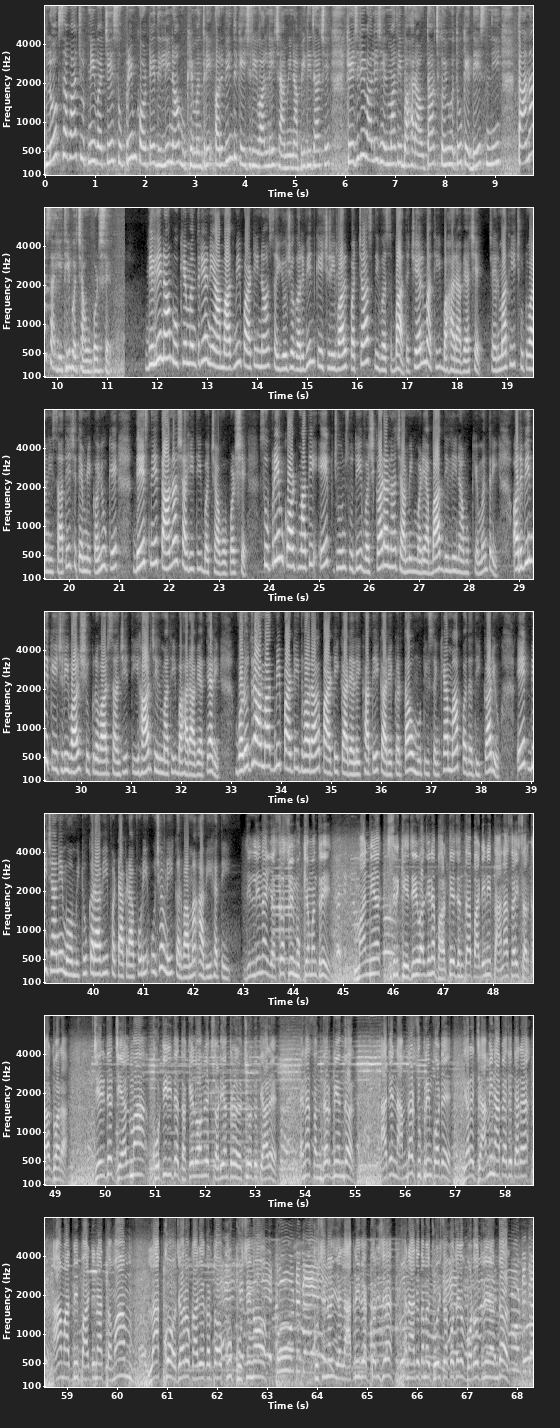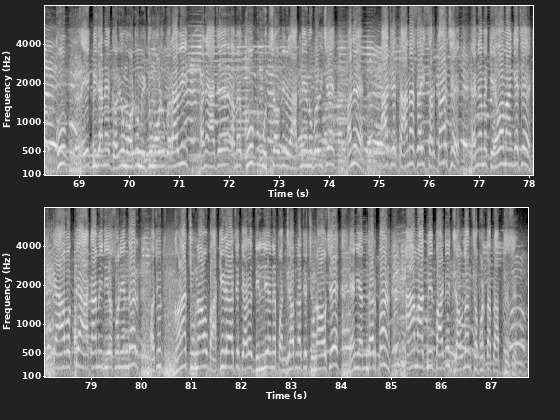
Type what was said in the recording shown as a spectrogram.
લોકસભા ચૂંટણી વચ્ચે સુપ્રીમ કોર્ટે દિલ્હીના મુખ્યમંત્રી અરવિંદ કેજરીવાલને જામીન આપી દીધા છે. કેજરીવાલે જેલમાંથી બહાર આવતા જ કહ્યું હતું કે દેશની તાનાશાહીથી બચાવવું પડશે. દિલ્હીના મુખ્યમંત્રી અને આમ આદમી પાર્ટીના સંયોજક અરવિંદ કેજરીવાલ પચાસ દિવસ બાદ જેલમાંથી બહાર આવ્યા છે. જેલમાંથી છૂટવાની સાથે જ તેમણે કહ્યું કે દેશને તાનાશાહીથી બચાવવો પડશે. સુપ્રીમ કોર્ટમાંથી એક જૂન સુધી વચગાળાના જામીન મળ્યા બાદ દિલ્હીના મુખ્યમંત્રી અરવિંદ કેજરીવાલ શુક્રવાર સાંજે તિહાર જેલમાંથી બહાર આવ્યા ત્યારે વડોદરા આમ આદમી પાર્ટી દ્વારા પાર્ટી કાર્યાલય ખાતે કાર્યકર્તાઓ મોટી સંખ્યામાં પદાધિકારીઓ એકબીજાને મોં મીઠું કરાવી ફટાકડા ફોડી ઉજવણી કરવામાં આવી હતી. દિલ્હીના યશસ્વી મુખ્યમંત્રી માન્ય શ્રી કેજરીવાલજીને ભારતીય જનતા પાર્ટીની તાનાશાહી સરકાર દ્વારા જે રીતે જેલમાં ખોટી રીતે ધકેલવાનું એક ષડયંત્ર રચ્યું હતું ત્યારે એના સંદર્ભની અંદર આજે નામદાર સુપ્રીમ કોર્ટે જ્યારે જામીન આપ્યા છે ત્યારે આમ આદમી પાર્ટીના તમામ લાખો હજારો કાર્યકર્તાઓ ખૂબ ખુશીનો ખુશીની લાગણી વ્યક્ત કરી છે. અને આજે તમે જોઈ શકો છો કે વડોદરાની અંદર ખૂબ એકબીજાને ગળ્યું મોઢું, મીઠું મોઢું કરાવી અને આજે અમે ખૂબ ઉત્સવની લાગણી અનુભવી છે. અને આ જે તાનાશાહી સરકાર છે એને અમે કહેવા માંગીએ છીએ કે આ વખતે આગામી દિવસોની અંદર હજુ ઘણા ચુનાવ બાકી રહ્યા છે. ત્યારે દિલ્હી અને પંજાબના જે ચુનાવ છે એની અંદર પણ આમ આદમી પાર્ટી જવલન સફળતા પ્રાપ્ત થશે.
